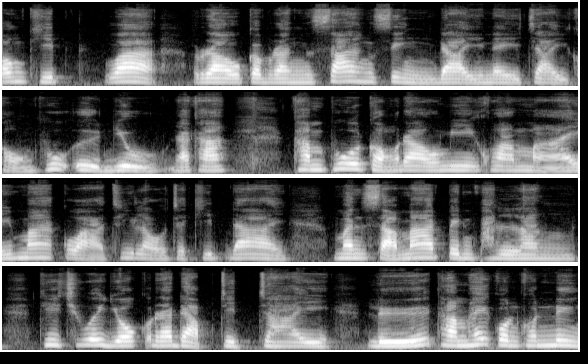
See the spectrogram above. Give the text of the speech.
ต้องคิดว่าเรากำลังสร้างสิ่งใดในใจของผู้อื่นอยู่นะคะคำพูดของเรามีความหมายมากกว่าที่เราจะคิดได้ มันสามารถเป็นพลังที่ช่วยยกระดับจิตใจ หรือทำให้คนคนหนึ่ง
